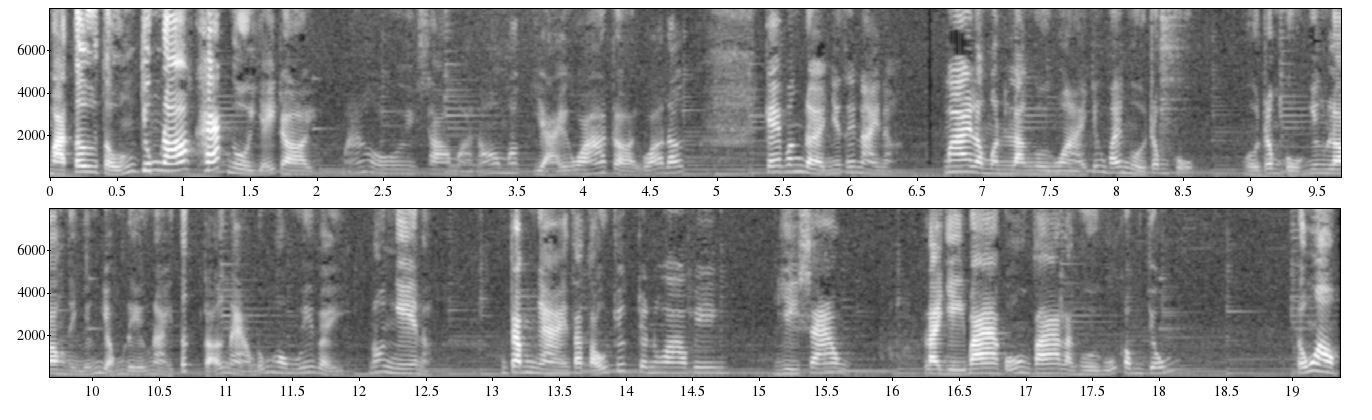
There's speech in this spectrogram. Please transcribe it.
mà tư tưởng chúng nó khác người vậy trời? Má ơi, sao mà nó mất dạy quá trời, quá đất. Cái vấn đề như thế này nè mai là mình là người ngoài chứ không phải người trong cuộc. Người trong cuộc nhân lon thì những giọng điệu này tức cỡ nào đúng không quý vị? Nó nghe nè. Trăm ngày người ta tổ chức trên hoa viên. Vì sao? Là vì ba của người ta là người của công chúng. Đúng không?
